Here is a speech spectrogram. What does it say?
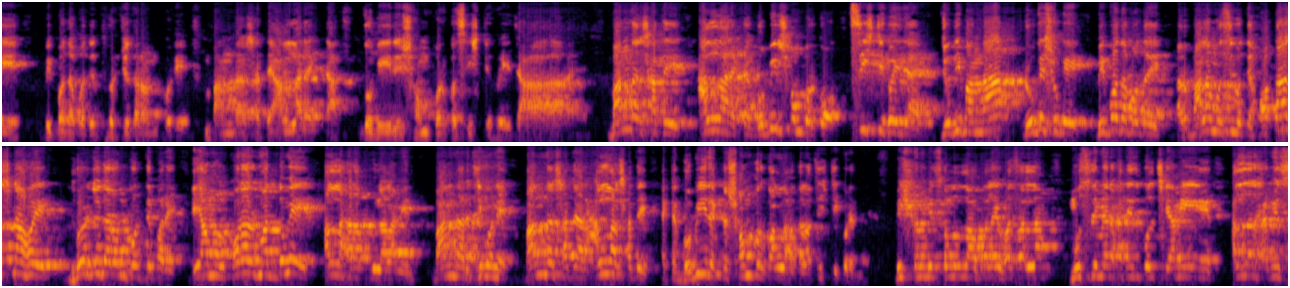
বিপদ আপদে ধৈর্য ধারণ করে বান্দার সাথে আল্লাহর একটা গভীর সম্পর্ক সৃষ্টি হয়ে যায়। বান্দার সাথে আল্লাহর একটা গভীর সম্পর্ক সৃষ্টি হয়ে যায়। যদি বান্দা রোগে সুখে বিপদ আপদে আর বালা মুসিবতে হতাশ না হয়ে ধৈর্য ধারণ করতে পারে, এই আমল করার মাধ্যমে আল্লাহ রাব্বুল আলামিন বান্দার জীবনে, বান্দার সাথে আর আল্লাহর সাথে একটা গভীর একটা সম্পর্ক আল্লাহ তাআলা সৃষ্টি করে দেয় বিশ্বনবী সাল্লাল্লাহু মুসলিমের হাদিস বলছি, আমি আল্লাহর হাবিব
